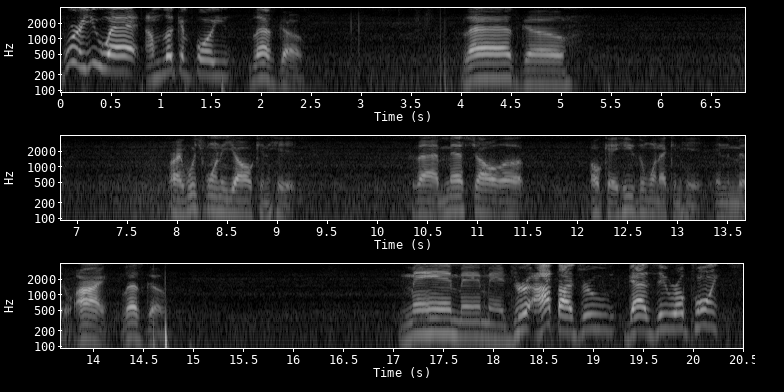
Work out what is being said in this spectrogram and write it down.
Where are you at? I'm looking for you. Let's go. Let's go. All right, which one of y'all can hit? Because I messed y'all up. Okay, he's the one that can hit in the middle. All right, let's go. Man, man, man. Drew, I thought Drew got zero points.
